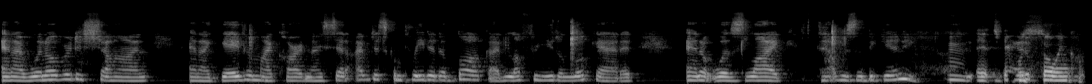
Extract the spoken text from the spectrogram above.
And I went over to Sean and I gave him my card and I said, I've just completed a book. I'd love for you to look at it. And it was like, that was the beginning. Mm. It, it was so inc-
